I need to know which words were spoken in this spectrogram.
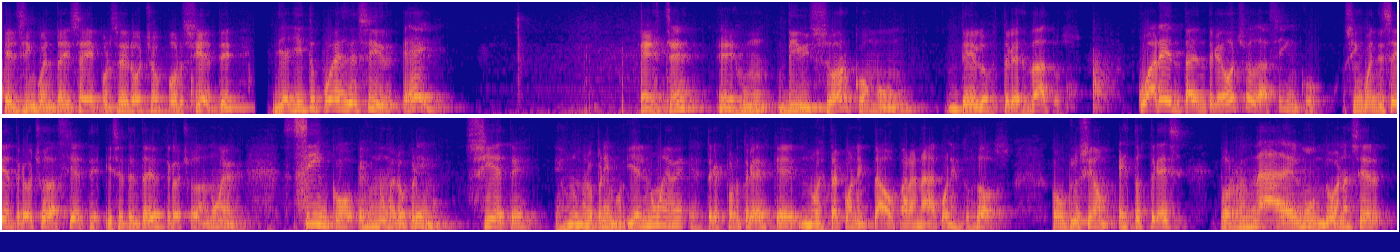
el 56 por ser 8 por 7, y allí tú puedes decir, hey, este es un divisor común de los tres datos. 40 entre 8 da 5, 56 entre 8 da 7 y 72 entre 8 da 9. 5 es un número primo, 7 es un número primo y el 9 es 3 por 3 que no está conectado para nada con estos dos. Conclusión, estos tres por nada del mundo van a ser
